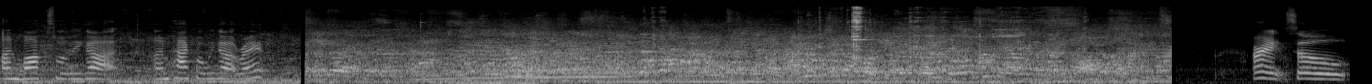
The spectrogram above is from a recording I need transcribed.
unbox what we got, unpack what we got, right? Right, so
